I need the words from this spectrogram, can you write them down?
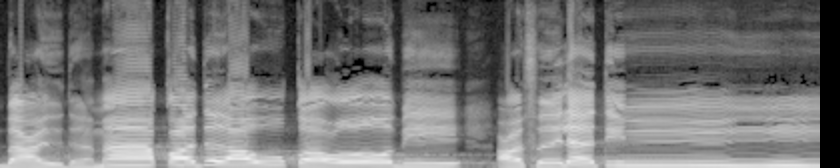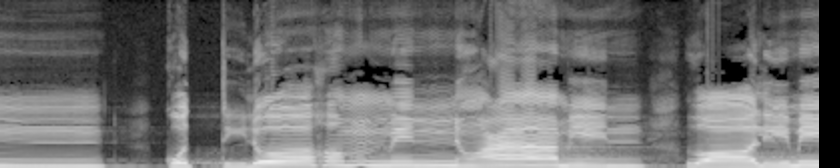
بعدما قد أوقعوا بعفلة قتلوهم من نعام ظالمين.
